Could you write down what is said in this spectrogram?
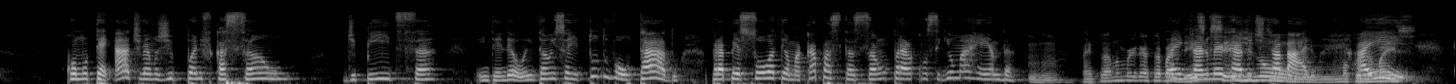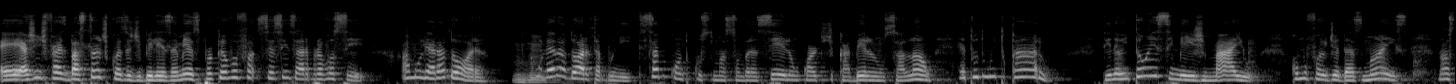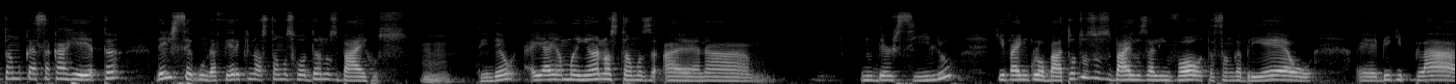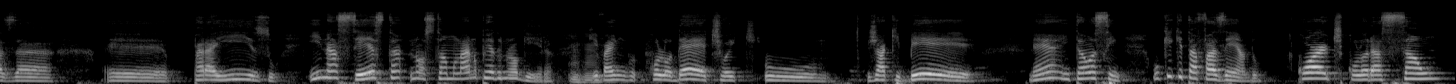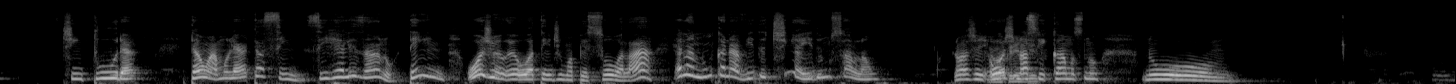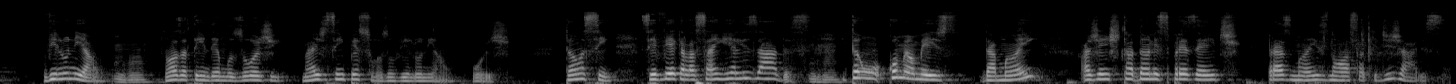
Como tem. Ah, tivemos de panificação, de pizza, entendeu? Então, isso aí, tudo voltado para a pessoa ter uma capacitação para ela conseguir uma renda. Uhum. Vai entrar no mercado de trabalho. Vai entrar no mercado de num- trabalho. Uma coisa Aí, mais. É, a gente faz bastante coisa de beleza mesmo, porque eu vou ser sincera para você. A mulher adora. A Uhum. mulher adora estar bonita. Sabe quanto custa uma sobrancelha, um corte de cabelo num salão? É tudo muito caro. Entendeu? Então, esse mês de maio, como foi o Dia das Mães, nós estamos com essa carreta desde segunda-feira que nós estamos rodando os bairros. Uhum. Entendeu? E aí amanhã nós estamos eh, na, no Dercílio, que vai englobar todos os bairros ali em volta, São Gabriel, eh, Big Plaza, eh, Paraíso. E na sexta nós estamos lá no Pedro Nogueira, Uhum. que vai em Colodete, o Jaque B, né? Então, assim, o que que tá fazendo? Corte, coloração, tintura. Então, a mulher tá assim, se realizando. Tem, hoje eu- atendi uma pessoa lá, ela nunca na vida tinha ido no salão. Nós, hoje nós acredito. ficamos no, no Vila União. Uhum. Nós atendemos hoje mais de 100 pessoas no Vila União, hoje. Então, assim, você vê que elas saem realizadas. Uhum. Então, como é o mês da mãe, a gente está dando esse presente para as mães nossas aqui de Jales.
